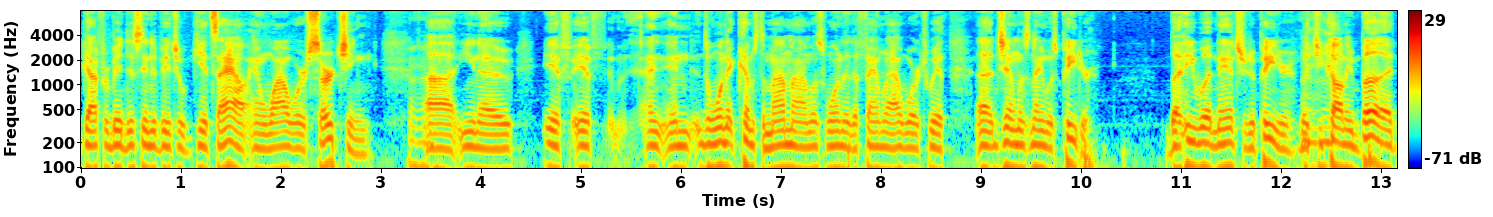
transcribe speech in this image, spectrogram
God forbid, this individual gets out, and while we're searching, uh, you know, if if and, and the one that comes to my mind was one of the family I worked with. Uh, gentleman's name was Peter, but he wouldn't answer to Peter. But you called him Bud.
